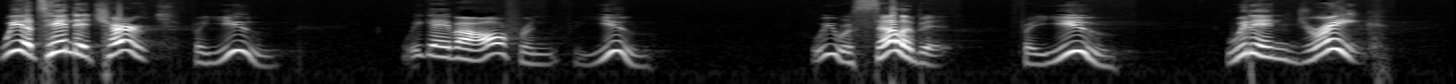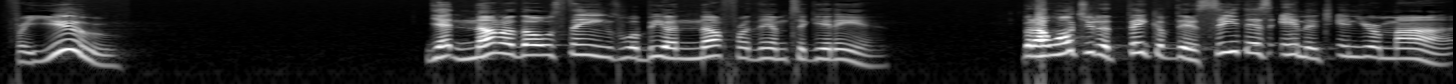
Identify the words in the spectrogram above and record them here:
We attended church for you. We gave our offering for you. We were celibate for you. We didn't drink for you. Yet none of those things will be enough for them to get in. But I want you to think of this. See this image in your mind.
